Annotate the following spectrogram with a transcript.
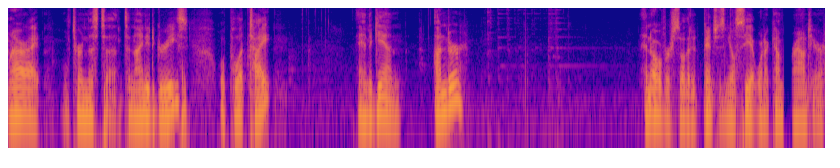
All right, we'll turn this to, to 90 degrees. We'll pull it tight. And again, under and over so that it pinches, and you'll see it when it comes around here.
